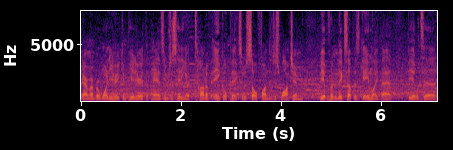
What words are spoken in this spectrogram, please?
Yeah, I remember one year he competed here at the Pans. He was just hitting a ton of ankle picks. It was so fun to just watch him be able to mix up his game like that, be able to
